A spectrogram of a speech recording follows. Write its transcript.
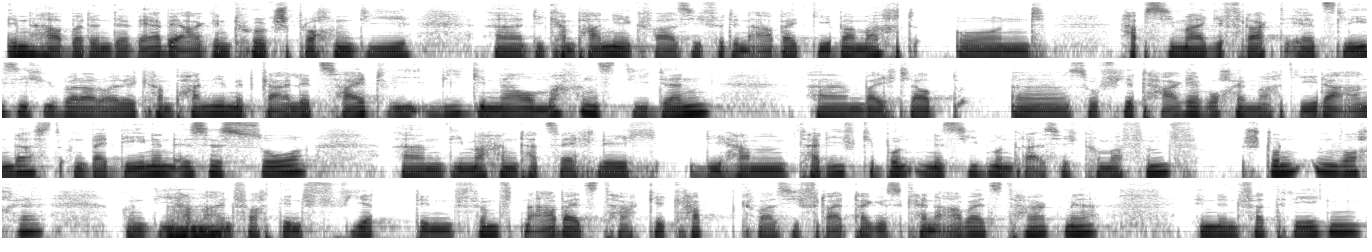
Inhaberin der Werbeagentur gesprochen, die äh, die Kampagne quasi für den Arbeitgeber macht. Und habe sie mal gefragt, jetzt lese ich überall eure Kampagne mit geile Zeit, wie, wie genau machen es die denn? Ähm, weil ich glaube, äh, so vier Tage Woche macht jeder anders. Und bei denen ist es so, ähm, die machen tatsächlich, die haben tarifgebundene 37,5 Stunden Woche und die mhm. haben einfach den, vier, den fünften Arbeitstag gekappt. Quasi Freitag ist kein Arbeitstag mehr in den Verträgen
